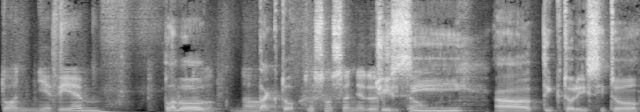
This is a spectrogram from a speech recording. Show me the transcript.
To neviem. Lebo no, takto. To som sa nedočítal. Či si a tí, ktorí si to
